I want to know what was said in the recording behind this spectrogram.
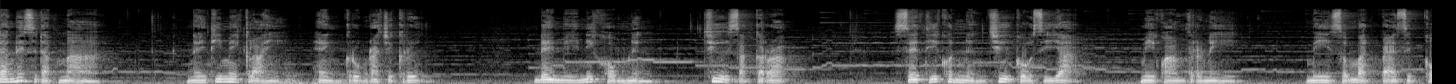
ดังได้สดับมา ในที่ไม่ไกลแห่งกรุงราชครึกได้มีนิคมหนึ่ง ชื่อสักกระ เศรษฐีคนหนึ่งชื่อโกศิยะ มีความตรณี มีสมบัติ 80 โก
